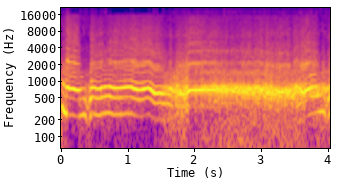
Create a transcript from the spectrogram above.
만세! 만세!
